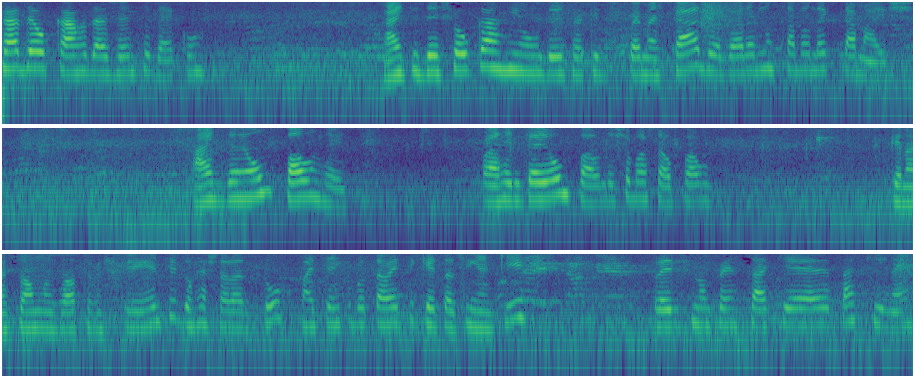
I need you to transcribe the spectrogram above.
Cadê o carro da gente, Deco? A gente deixou o carrinho dentro aqui do supermercado e agora não sabe onde é que tá mais. A gente ganhou um pão, gente. A gente ganhou um pão. Deixa eu mostrar o pão. Porque nós somos ótimos clientes do restaurante turco, mas tem que botar uma etiquetazinha aqui pra eles não pensar que é daqui, né?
